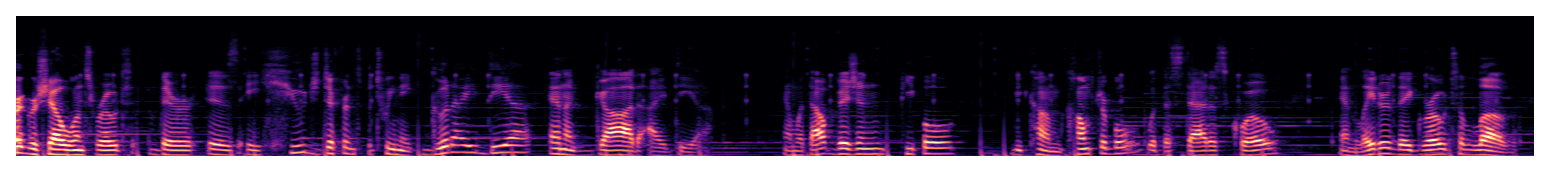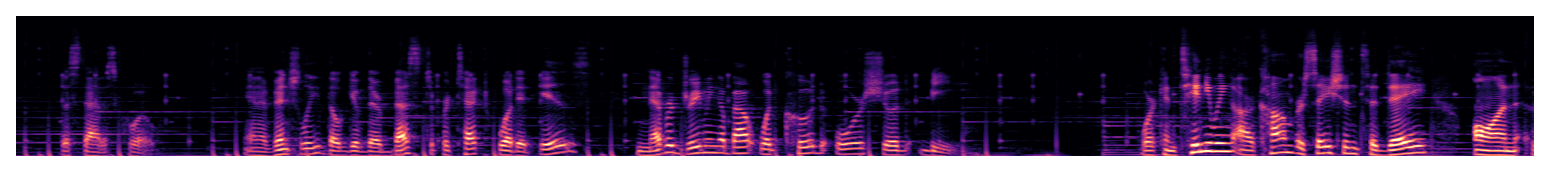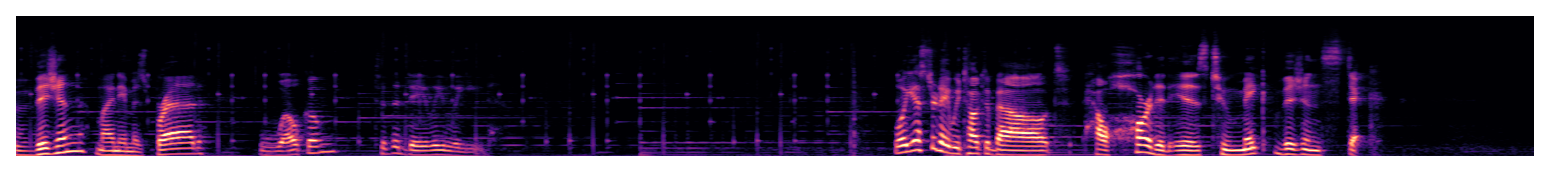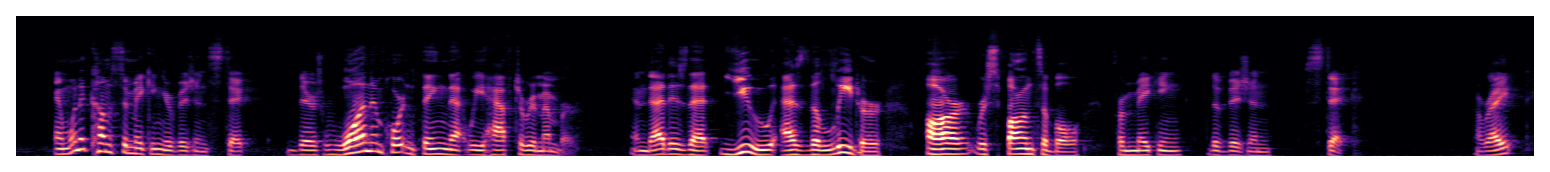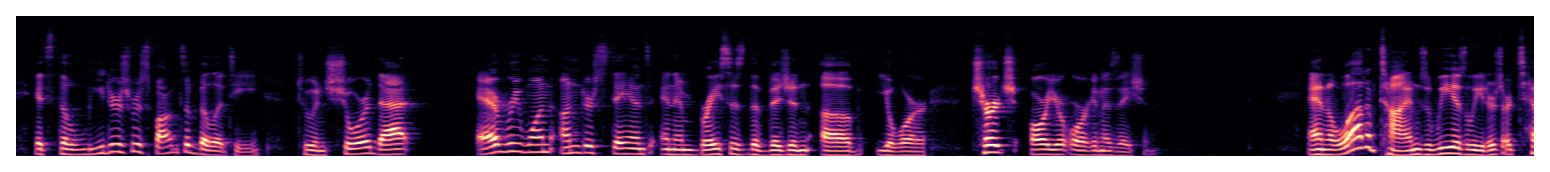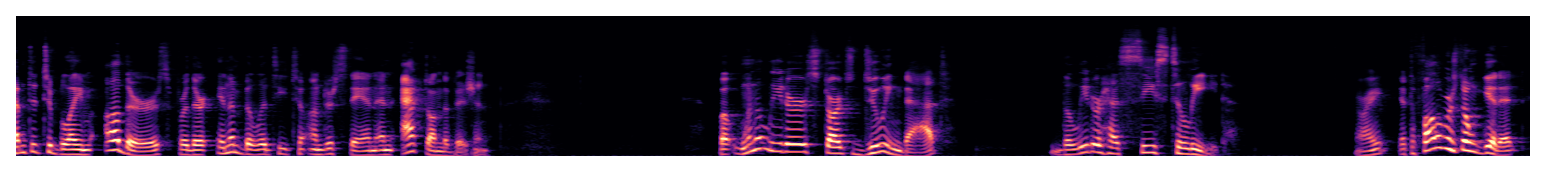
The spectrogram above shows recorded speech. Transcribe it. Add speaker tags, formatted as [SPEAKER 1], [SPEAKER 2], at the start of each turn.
[SPEAKER 1] Craig Groeschel once wrote, There is a huge difference between a good idea and a God idea. And without vision, people become comfortable with the status quo, and later they grow to love the status quo. And eventually they'll give their best to protect what it is, never dreaming about what could or should be. We're continuing our conversation today on vision. My name is Brad. Welcome to the Daily Lead. Well, yesterday we talked about how hard it is to make vision stick. And when it comes to making your vision stick, there's one important thing that we have to remember, and that is that you, as the leader, are responsible for making the vision stick. All right? It's the leader's responsibility to ensure that everyone understands and embraces the vision of your church or your organization. And a lot of times, we as leaders are tempted to blame others for their inability to understand and act on the vision. But when a leader starts doing that, the leader has ceased to lead. All right? If the followers don't get it,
